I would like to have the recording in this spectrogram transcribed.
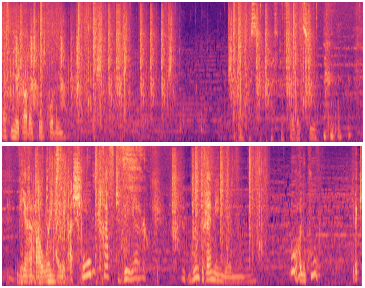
Lass mich hier geradeaus durchbuddeln. Was, was gehört voll dazu? Wir bauen ein Atomkraftwerk. Gundremmingen. Oh, hallo Kuh. Geh weg.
